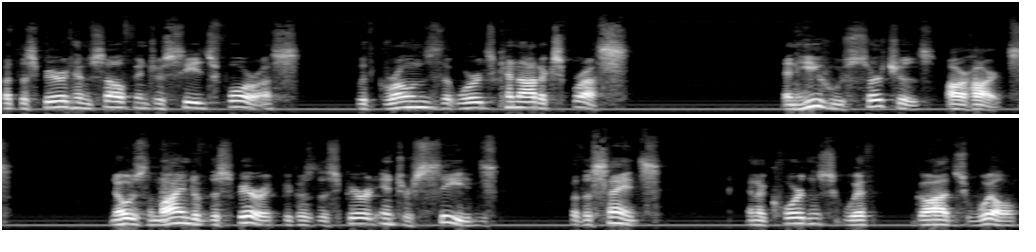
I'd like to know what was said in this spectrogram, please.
but the Spirit Himself intercedes for us with groans that words cannot express. And he who searches our hearts knows the mind of the Spirit because the Spirit intercedes for the saints in accordance with God's will.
